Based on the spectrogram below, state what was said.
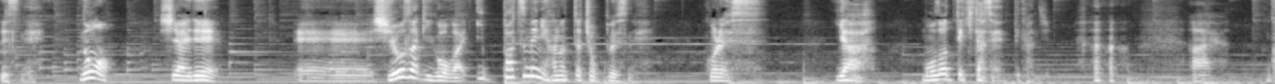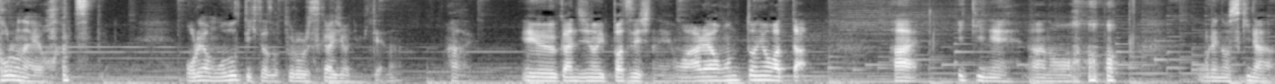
ですね。の試合で、えー、塩崎豪が一発目に放ったチョップですね。これです。いや、戻ってきたぜって感じ。はい。コロナよっ、つって。俺は戻ってきたぞ、プロレス会場に、みたいな。はい。いう感じの一発でしたね。あれは本当に良かった。はい。一気にね、あの 俺の好きな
